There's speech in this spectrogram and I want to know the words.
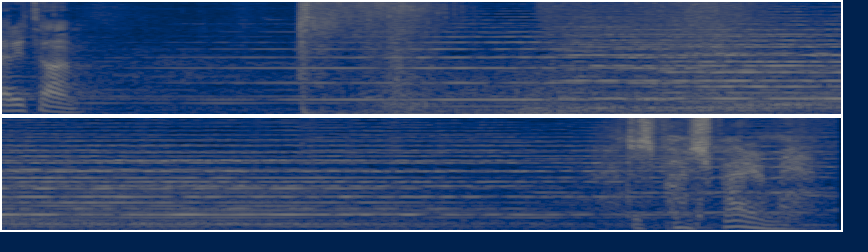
Anytime. just punch Spider-Man.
